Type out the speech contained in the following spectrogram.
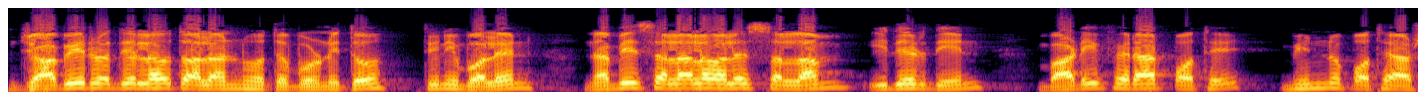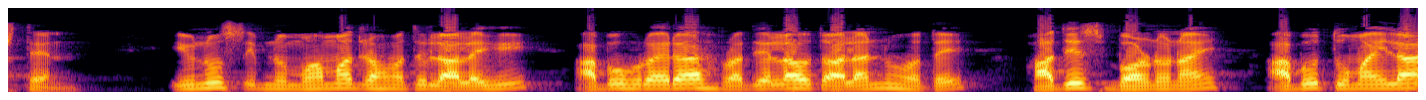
জাবির রদিল্লাহ তাল্লাহ্ন হতে বর্ণিত, তিনি বলেন, নবী সাল্লাহ আলাইসাল্লাম ঈদের দিন বাড়ি ফেরার পথে ভিন্ন পথে আসতেন। ইউনুস ইবনু মোহাম্মদ রহমতুল্লা আলহী আবু হুরাইরা রদিয়াল্লাহ তাল্লাহ্ন হতে হাদিস বর্ণনায় আবু তুমাইলা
